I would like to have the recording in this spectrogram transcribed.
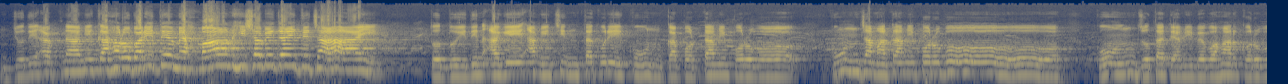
যদি আপনি আমি কাহারো বাড়িতে মেহমান হিসাবে যাইতে চাই, তো দুই দিন আগে আমি চিন্তা করি কোন কাপড়টা আমি পরব, কোন জামাটা আমি পরব, কোন জুতাটা আমি ব্যবহার করব,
